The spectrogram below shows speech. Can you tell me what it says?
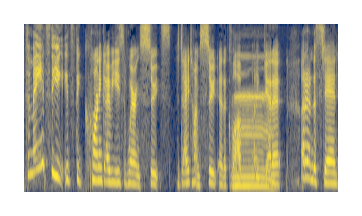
For me, it's the it's the chronic overuse of wearing suits, the daytime suit at a club. I don't get mm. it. I don't understand.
